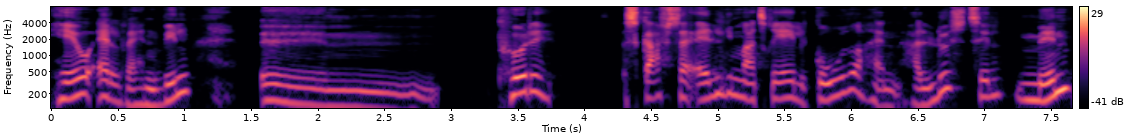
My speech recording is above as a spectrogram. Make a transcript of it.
hæve alt, hvad han vil. Øhm, på det skaffe sig alle de materielle goder, han har lyst til, men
